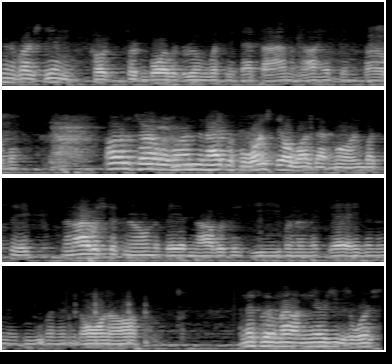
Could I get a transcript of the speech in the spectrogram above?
university, and of course a certain boy was room with me at that time, and I had been terrible. Oh, the terrible one the night before, and still was that morning, but sick. And I was sitting on the bed, and I was a heaving and a gagging and a heaving and going off. And this little mountaineer, he was worse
